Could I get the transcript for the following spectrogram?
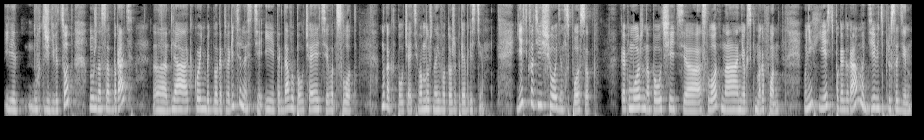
или 2900 нужно собрать э, для какой-нибудь благотворительности, и тогда вы получаете вот слот. Ну, как получаете, вам нужно его тоже приобрести. Есть, кстати, еще один способ, как можно получить э, слот на Нью-Йоркский марафон. У них есть программа 9 плюс 1.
